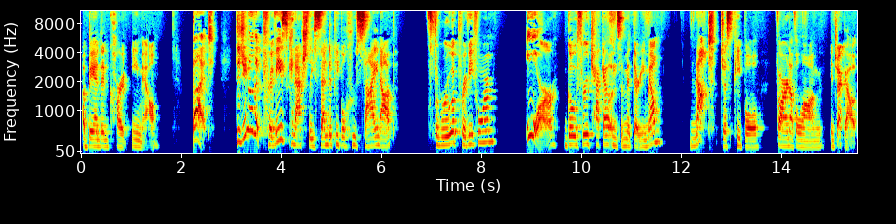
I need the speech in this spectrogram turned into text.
abandoned cart email, but did you know that Privy's can actually send to people who sign up through a privy form or go through checkout and submit their email? Not just people far enough along in checkout,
